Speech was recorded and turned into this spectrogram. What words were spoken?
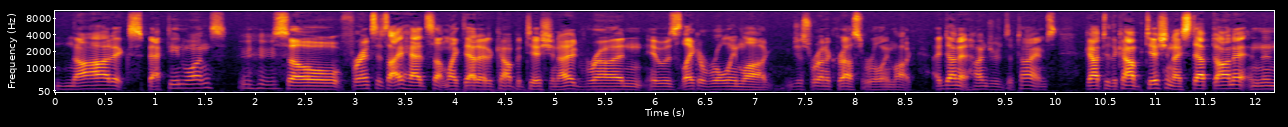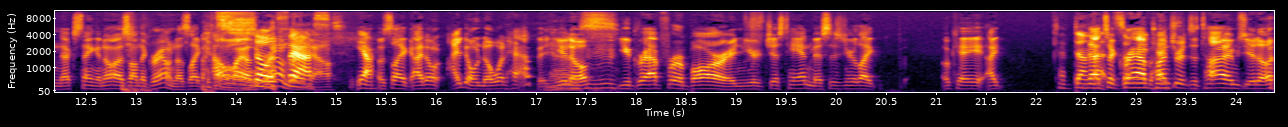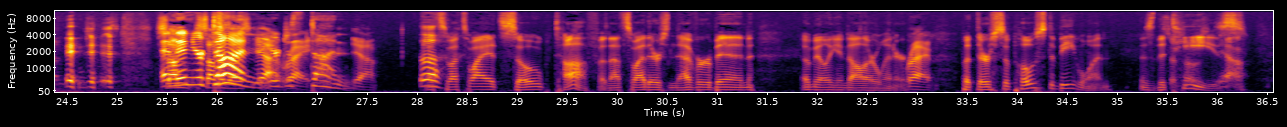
not expecting ones. Mm-hmm. So, for instance, I had something like that at a competition. I'd run, it was like a rolling log, just run across a rolling log. I'd done it hundreds of times. Got to the competition, I stepped on it, and then next thing I know, I was on the ground. I was like, "How am I on so the ground right now?" Yeah. I was like, "I don't, I don't know what happened." You know, Yes. you grab for a bar and you're just hand misses, and you're like, "Okay, I I've done that's that a so grab hundreds of times." You know, And Some- then you're of those- done. yeah, You're just right. done. Yeah. That's, that's why it's so tough, and that's why there's never been a million dollar winner. Right. But there's supposed to be one. Is the Supposed- tease?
